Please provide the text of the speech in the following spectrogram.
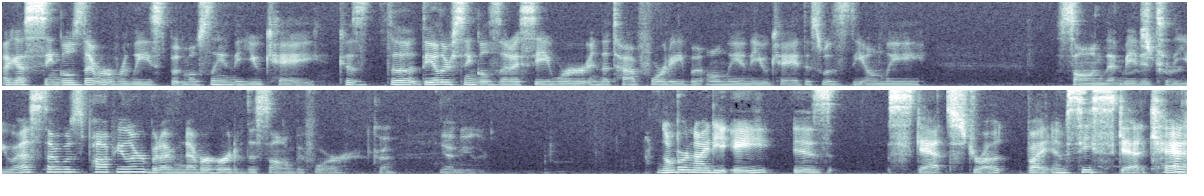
I guess singles that were released, but mostly in the UK cuz the the other singles that I see were in the top 40 but only in the UK. This was the only song that made That's it to true. the US that was popular, but I've never heard of this song before. Okay. Yeah, me either. Number 98 is Scat Strut by MC Scat Cat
